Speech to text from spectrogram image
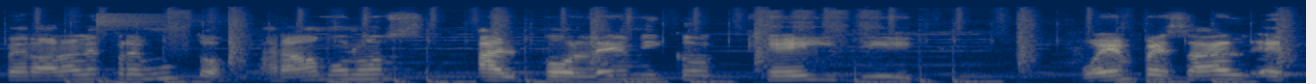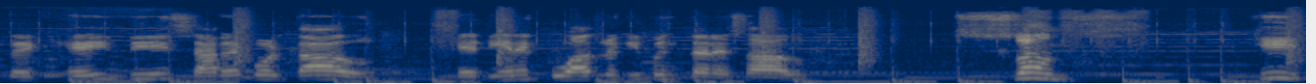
Pero ahora les pregunto ahora vámonos al polémico KD voy a empezar este KD se ha reportado que tiene cuatro equipos interesados Suns Heat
